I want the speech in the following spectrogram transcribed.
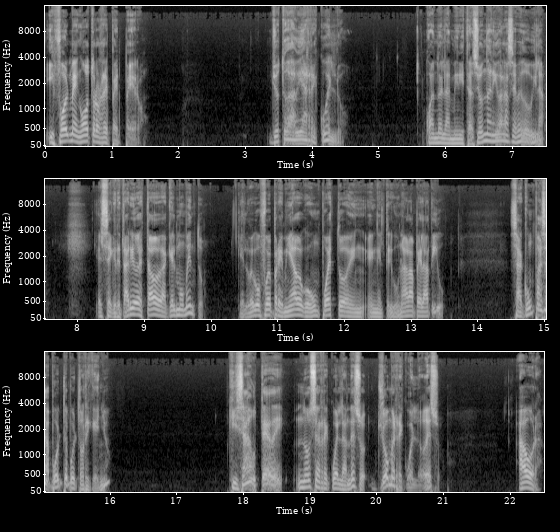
y formen otro reperpero. Yo todavía recuerdo cuando en la administración de Aníbal Acevedo Vila el secretario de Estado de aquel momento, que luego fue premiado con un puesto en, el tribunal apelativo, sacó un pasaporte puertorriqueño. Quizás ustedes no se recuerdan de eso, yo me recuerdo de eso. Ahora,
